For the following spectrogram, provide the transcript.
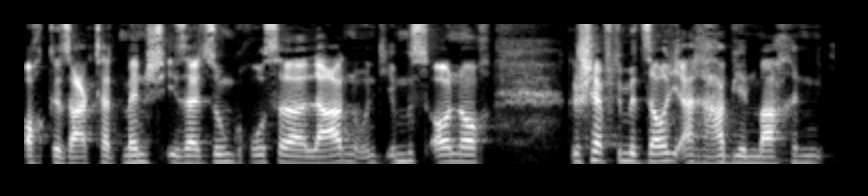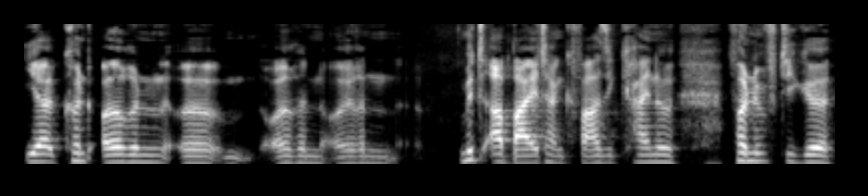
auch gesagt hat, Mensch, ihr seid so ein großer Laden und ihr müsst auch noch Geschäfte mit Saudi-Arabien machen. Ihr könnt euren, äh, euren, euren Mitarbeitern quasi keine vernünftige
